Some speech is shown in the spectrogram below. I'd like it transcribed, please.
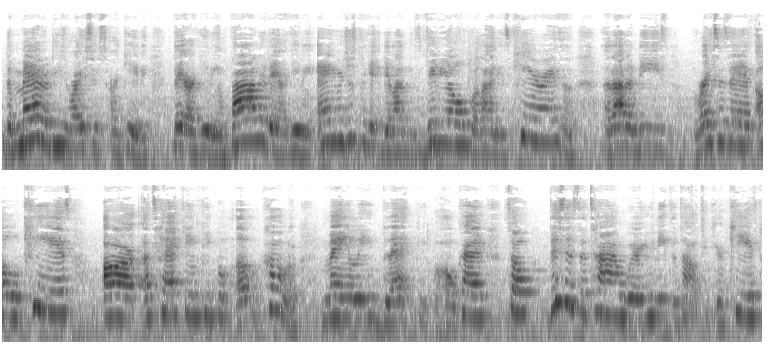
the madder these racists are getting. They are getting violent, they are getting angry. Just look at a lot of these videos a lot of these Karens and a lot of these racist ass old kids are attacking people of color, mainly black people, okay? So this is the time where you need to talk to your kids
